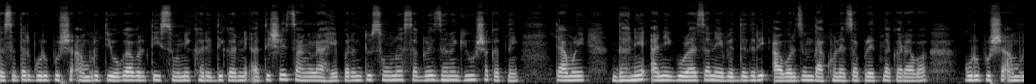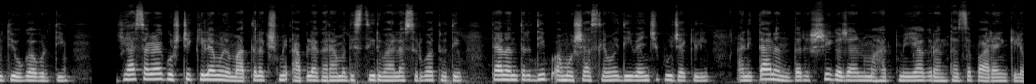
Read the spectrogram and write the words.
तसं तर गुरुपुष्य अमृत योगावरती सोने खरेदी करणे अतिशय चांगलं आहे परंतु सोनं सगळेच जण घेऊ शकत नाही. त्यामुळे धने आणि गुळाचा नैवेद्य तरी आवर्जून दाखवण्याचा प्रयत्न करावा. गुरुपुष्य अमृत योगावरती ह्या सगळ्या गोष्टी केल्यामुळे माता लक्ष्मी आपल्या घरामध्ये स्थिर व्हायला सुरुवात होते. त्यानंतर दीप अमोशा असल्यामुळे दिव्यांची पूजा केली आणि त्यानंतर श्री गजानन महात्मे या ग्रंथाचं पारायण केलं.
